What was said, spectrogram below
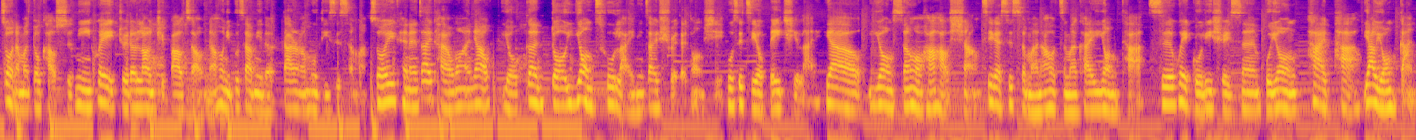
做那么多考试，你会觉得乱七八糟，然后你不知道你的当然目的是什么。所以可能在台湾要有更多用出来，你再学的东西，不是只有背起来，要用生活好好想这个是什么，然后怎么可以用它，是会鼓励学生不用害怕，要勇敢。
